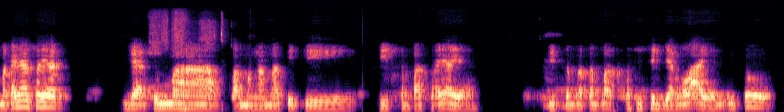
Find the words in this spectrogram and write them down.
Makanya saya nggak cuma mengamati di di tempat saya ya, di Hmm. tempat-tempat pesisir yang lain itu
